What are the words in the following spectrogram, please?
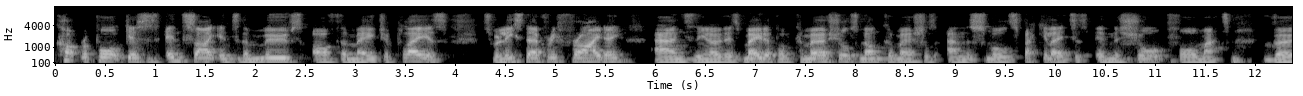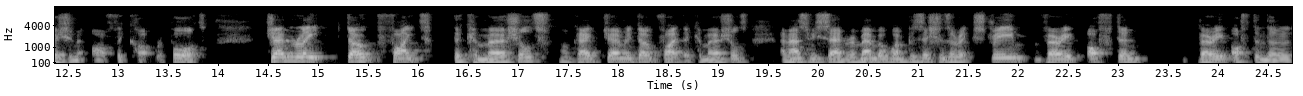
COT report gives us insight into the moves of the major players. It's released every Friday, and you know it's made up of commercials, non-commercials, and the small speculators in the short format version of the COT report. Generally, don't fight the commercials, okay? Generally, don't fight the commercials. And as we said, remember when positions are extreme, very often very often the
